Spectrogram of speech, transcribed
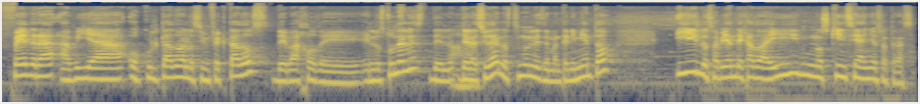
Fedra había ocultado a los infectados debajo de en los túneles de, de la ciudad, en los túneles de mantenimiento y los habían dejado ahí unos 15 años atrás.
